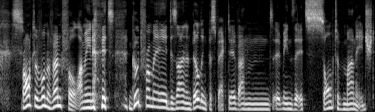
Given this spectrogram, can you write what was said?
sort of uneventful. I mean, it's good from a design and building perspective, and it means that it's sort of managed.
